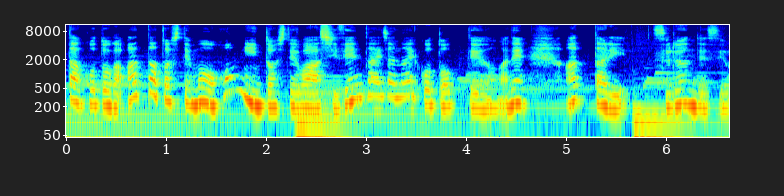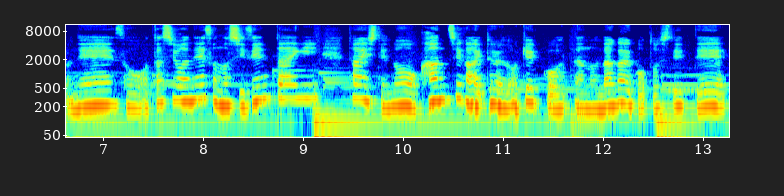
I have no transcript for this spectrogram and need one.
たことがあったとしても本人としては自然体じゃないことっていうのがねあったりするんですよね。そう私はねその自然体に対しての勘違いというのを結構あの長いことしてて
